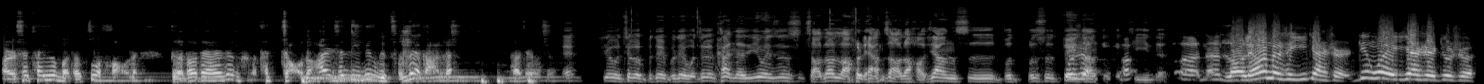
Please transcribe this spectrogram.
而是他因为把它做好了，得到大家认可，他找到安身立命的存在感了，他才有兴趣。就这个不对不对，我这个看的，因为这是找到老梁找的，好像是不不是对上这个题的。呃，那老梁那是一件事，另外一件事就是，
